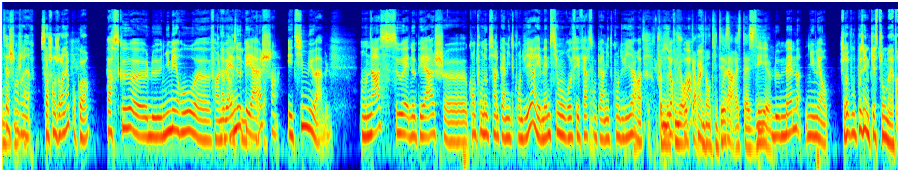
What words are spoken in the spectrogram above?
Ça change rien. Ça change rien, pourquoi? Parce que euh, le numéro, euh, enfin le Ah, va rester NEPH est immuable. On a ce NEPH euh, quand on obtient le permis de conduire et même si on refait faire son permis de conduire, comme notre numéro fois. de carte d'identité, Voilà. ça reste à vie. c'est euh, le même numéro. Je voudrais vous poser une question, maître.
